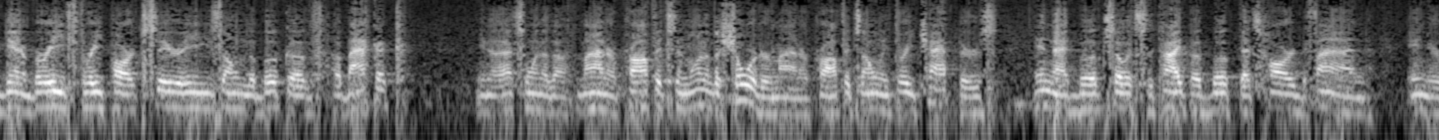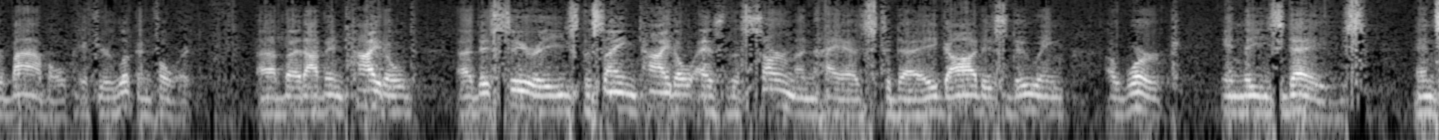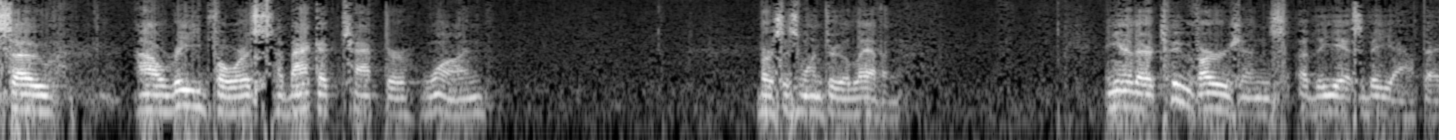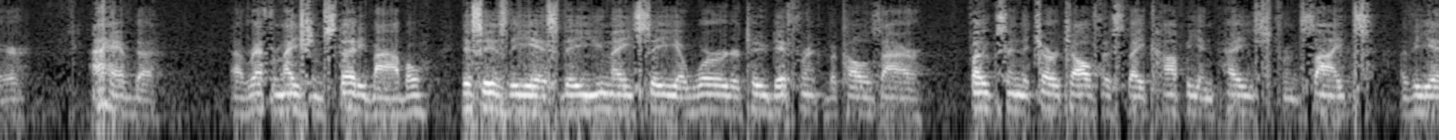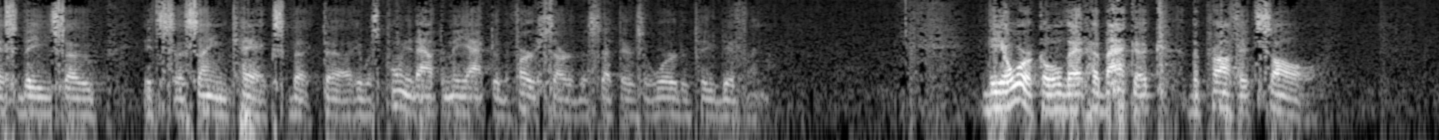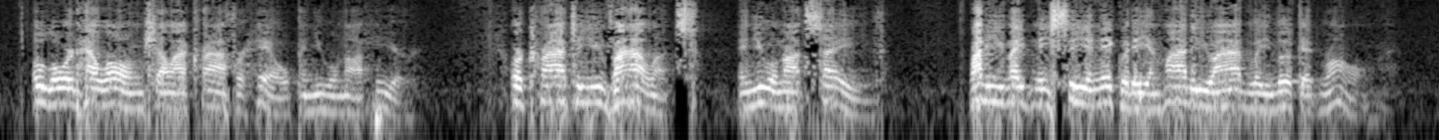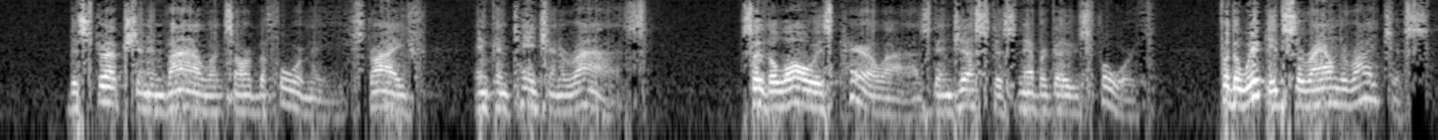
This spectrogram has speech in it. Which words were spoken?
begin a brief three-part series on the book of Habakkuk. You know, that's one of the minor prophets and one of the shorter minor prophets, only three chapters in that book, so it's the type of book that's hard to find in your Bible if you're looking for it. Uh, but I've entitled uh, this series the same title as the sermon has today, God is Doing a Work in These Days. And so I'll read for us Habakkuk chapter 1, verses 1 through 11. And you know, there are two versions of the ESV out there. I have the uh, Reformation Study Bible. This is the ESV. You may see a word or two different because our folks in the church office, they copy and paste from sites of ESV, so it's the same text, but uh, it was pointed out to me after the first service that there's a word or two different. The oracle that Habakkuk the prophet saw. O Lord, how long shall I cry for help and you will not hear? Or cry to you violence and you will not save? Why do you make me see iniquity and why do you idly look at wrong? Destruction and violence are before me. Strife and contention arise. So the law is paralyzed and justice never goes forth. For the wicked surround the righteous.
